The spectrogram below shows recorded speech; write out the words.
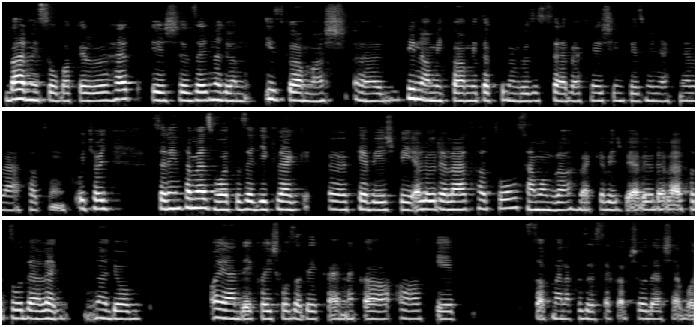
bármi szóba kerülhet, és ez egy nagyon izgalmas dinamika, amit a különböző szerveknél és intézményeknél láthatunk. Úgyhogy szerintem ez volt az egyik legkevésbé előrelátható, számomra legkevésbé előrelátható, de a legnagyobb ajándéka és hozadéka ennek a, a két szakmának az összekapcsolódásából.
